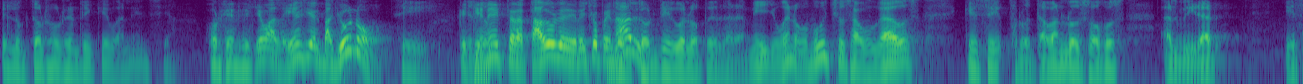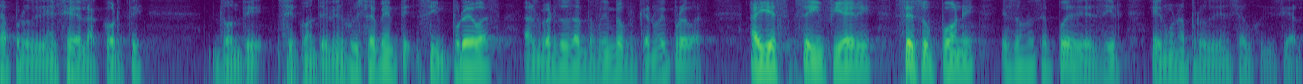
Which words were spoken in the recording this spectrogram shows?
el doctor Jorge Enrique Valencia. Jorge Enrique Valencia, el Bayuno. Sí. Que tiene tratados de derecho penal. El doctor Diego López Garamillo. Bueno, muchos abogados que se frotaban los ojos al mirar esa providencia de la Corte donde se condenó injustamente sin pruebas a Alberto Santofimio porque no hay pruebas. Ahí es, se infiere, se supone, eso no se puede decir en una providencia judicial.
